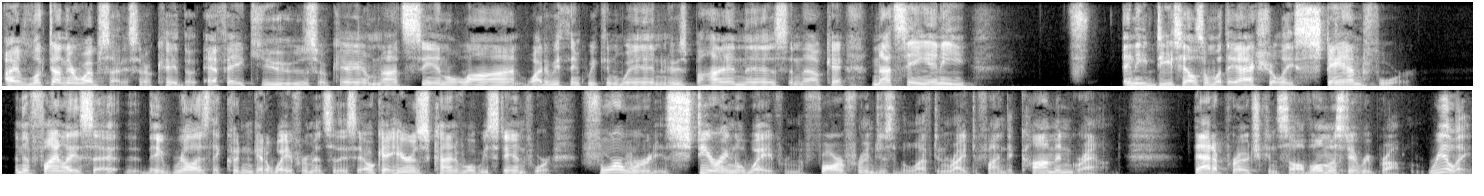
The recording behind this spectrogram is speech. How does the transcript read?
I looked on their website. I said, okay, the FAQs. Okay, I'm not seeing a lot. Why do we think we can win? And Who's behind this? And okay, I'm not seeing any any details on what they actually stand for. And then finally, uh, they realize they couldn't get away from it, so they say, okay, here's kind of what we stand for. Forward is steering away from the far fringes of the left and right to find the common ground. That approach can solve almost every problem. Really.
